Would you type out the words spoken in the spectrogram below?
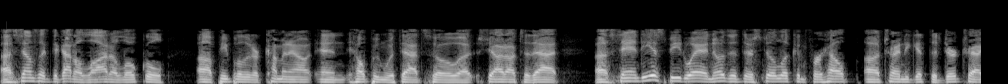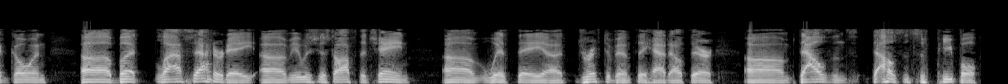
Uh, sounds like they got a lot of local uh, people that are coming out and helping with that. So uh, shout out to that. Uh, Sandia Speedway. I know that they're still looking for help uh, trying to get the dirt track going. Uh, but last Saturday, um, it was just off the chain um, with a uh, drift event they had out there. Um, thousands, thousands of people.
